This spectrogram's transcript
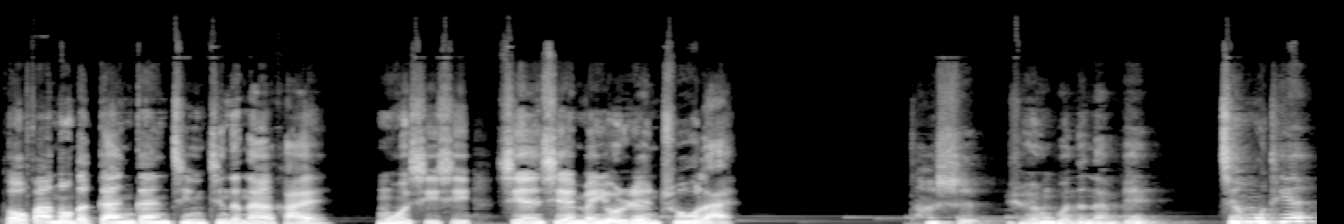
头发弄得干干净净的男孩，莫西西险些没有认出来。他是原文的男配江慕天。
